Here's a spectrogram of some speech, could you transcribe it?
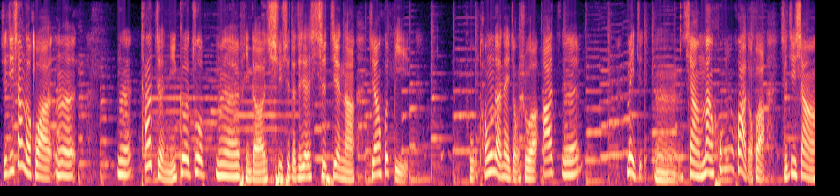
实际上的话，嗯、嗯，它整一个作嗯品的叙事的这些事件呢，实际上会比普通的那种说啊，嗯、妹子，嗯，像漫画的话，实际上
